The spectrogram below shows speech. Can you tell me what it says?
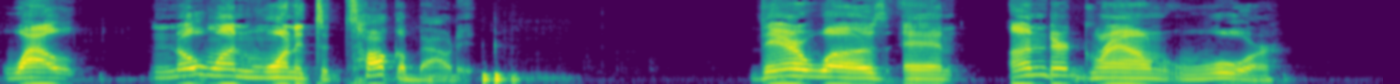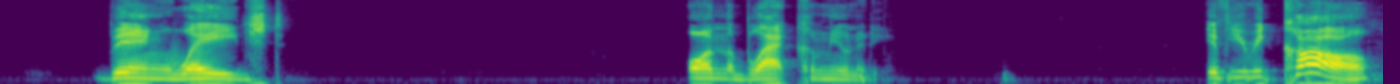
while no one wanted to talk about it there was an underground war being waged on the black community. If you recall,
